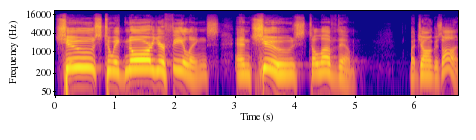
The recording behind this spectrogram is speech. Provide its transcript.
choose to ignore your feelings and choose to love them. But John goes on.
